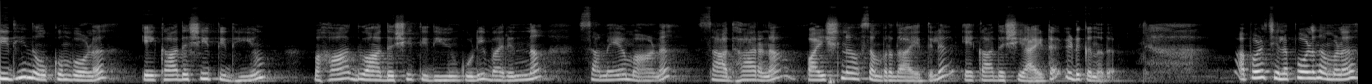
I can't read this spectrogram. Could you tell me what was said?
തിഥി നോക്കുമ്പോൾ ഏകാദശി തിഥിയും മഹാദ്വാദശി തിഥിയും കൂടി വരുന്ന സമയമാണ് സാധാരണ വൈഷ്ണവ സമ്പ്രദായത്തിൽ ഏകാദശിയായിട്ട് എടുക്കുന്നത്. അപ്പോൾ ചിലപ്പോൾ നമ്മൾ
